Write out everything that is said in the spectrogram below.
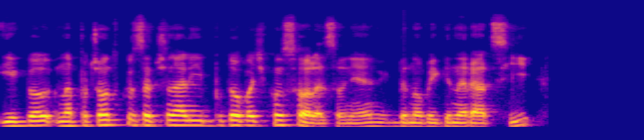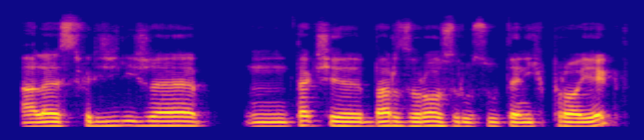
jego na początku zaczynali budować konsole, co nie? Jakby nowej generacji, ale stwierdzili, że mm, tak się bardzo rozrósł ten ich projekt,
